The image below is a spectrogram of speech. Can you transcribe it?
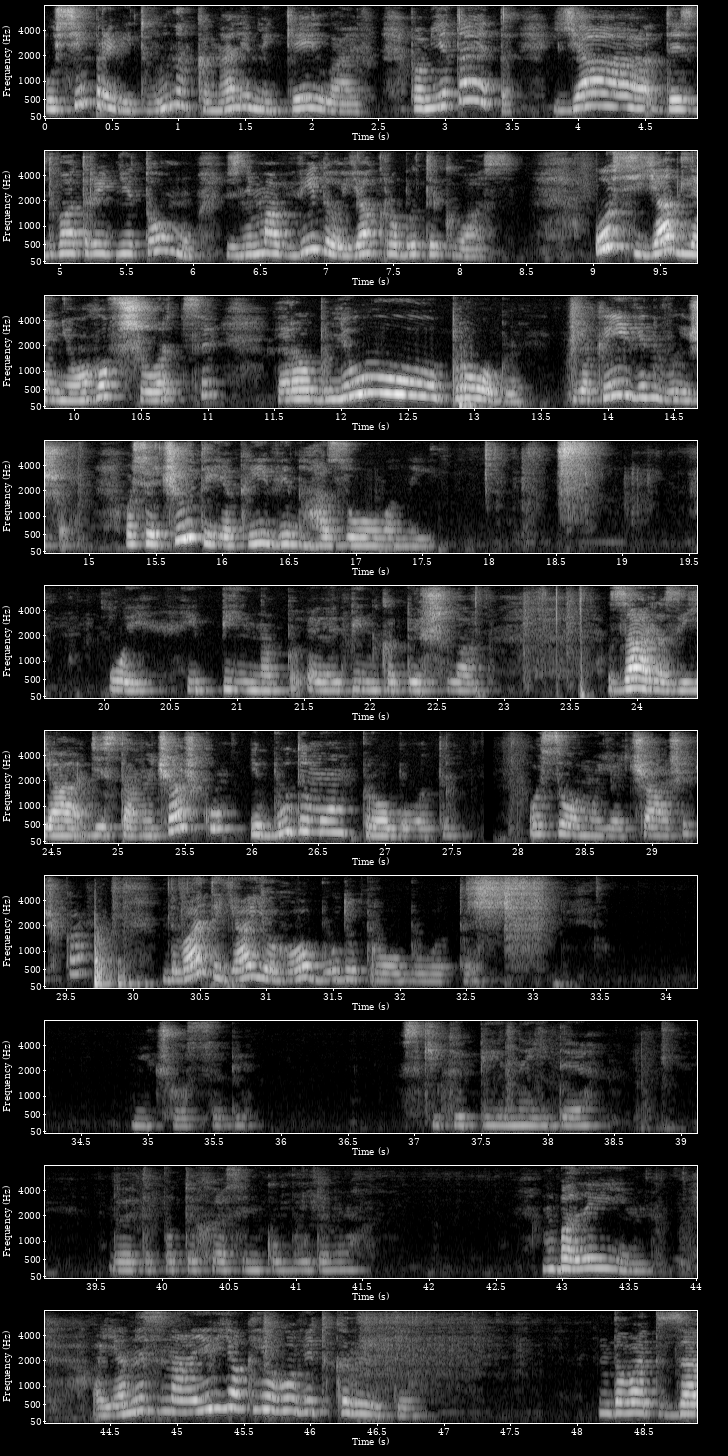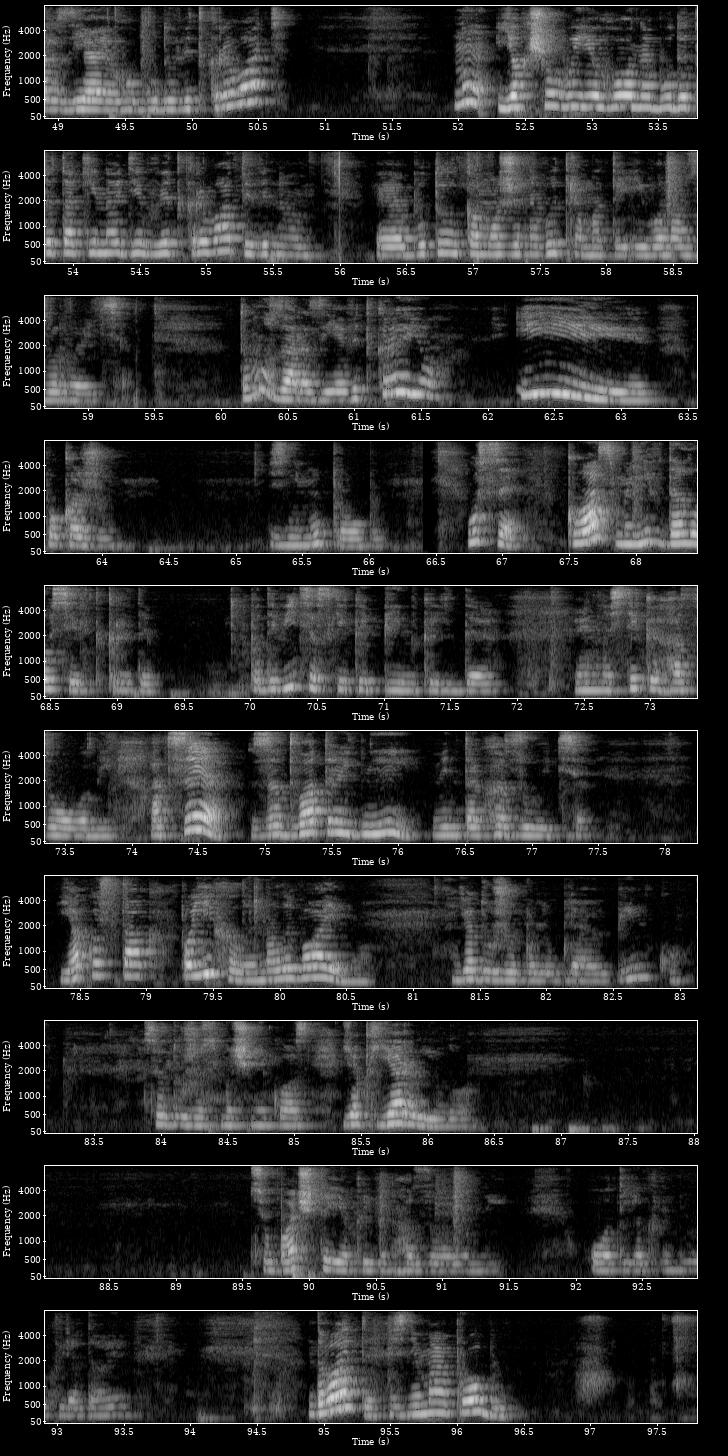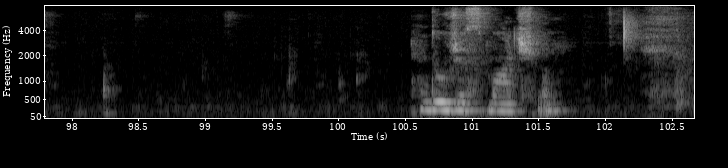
Усім привіт! Ви на каналі Мікей Лайф. Пам'ятаєте, я десь 2-3 дні тому знімав відео, як робити квас. Ось я для нього в шорці роблю пробу, який він вийшов. Ось чуєте, який він газований. Ой, і піна, е, пінка пішла. Зараз я дістану чашку і будемо пробувати. Ось о моя чашечка. Давайте я його буду пробувати. Нічого собі. Скільки піни йде. Давайте потихесенько будемо. Блін. А я не знаю, як його відкрити. Ну, давайте зараз я його буду відкривати. Ну, якщо ви його не будете так іноді відкривати, він бутилка може не витримати і вона взорветься. Тому зараз я відкрию і покажу. Зніму пробу. Усе, клас мені вдалося відкрити. Подивіться, скільки пінки йде. Він настільки газований. А це за 2-3 дні він так газується. Якось так. Поїхали, наливаємо. Я дуже полюбляю пінку. Це дуже смачний клас, як ярило. Цю бачите, який він газований. От як він виглядає. Давайте знімаю пробу. Дуже смачно.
